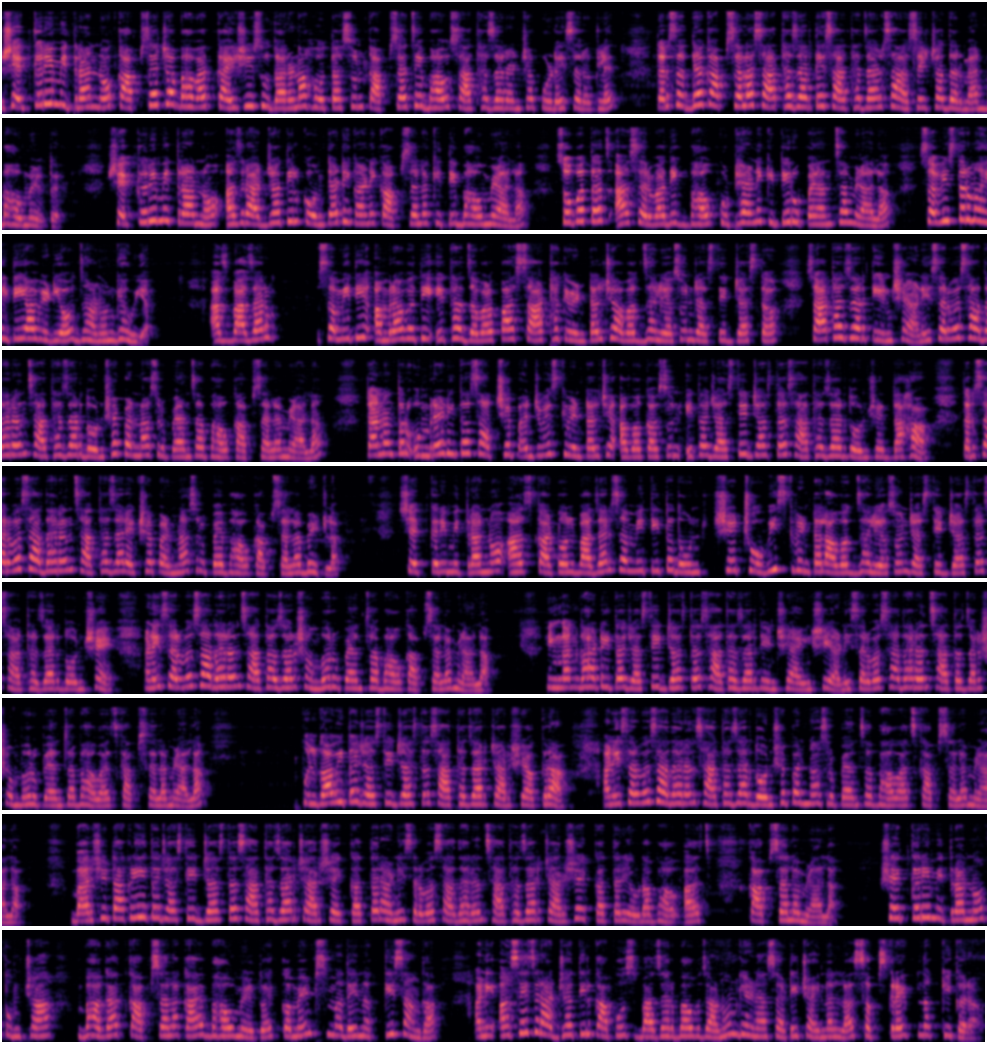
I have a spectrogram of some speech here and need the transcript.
शेतकरी मित्रांनो कापसाच्या भावात काहीशी सुधारणा होत असून कापसाचे भाव सात हजारांच्या पुढे सरकलेत तर सध्या कापसाला सात हजार ते सात हजार सहाशेच्या दरम्यान भाव मिळतोय. शेतकरी मित्रांनो आज राज्यातील कोणत्या ठिकाणी कापसाला किती भाव मिळाला? सोबतच आज सर्वाधिक भाव कुठे आणि किती रुपयांचा मिळाला? सविस्तर माहिती या व्हिडिओत जाणून घेऊया. आज बाजार समिती अमरावती इथं जवळपास साठ क्विंटलची आवक झाली असून जास्तीत जास्त सात हजार तीनशे आणि सर्वसाधारण सात हजार दोनशे पन्नास रुपयांचा भाव कापसाला मिळाला. त्यानंतर उमरेड इथं सातशे पंचवीस क्विंटलची आवक असून इथं जास्तीत जास्त सात हजार दोनशे दहा तर सर्वसाधारण सात हजार एकशे पन्नास रुपये भाव कापसाला भेटला. शेतकरी मित्रांनो आज काटोल बाजार समितीत दोनशे चोवीस क्विंटल आवक झाली असून जास्तीत जास्त सात हजार दोनशे आणि सर्वसाधारण सात हजार शंभर रुपयांचा भाव कापसाला मिळाला. हिंगणघाट इथं जास्तीत जास्त सात हजार तीनशे ऐंशी आणि सर्वसाधारण सात हजार शंभर रुपयांचा भाव आज कापसाला मिळाला. पुलगाव इथं जास्तीत जास्त सात हजार चारशे अकरा आणि सर्वसाधारण सात हजार दोनशे पन्नास रुपयांचा भाव आज कापसाला मिळाला. बार्शी टाकळी इथं जास्तीत जास्त सात हजार चारशे एकाहत्तर आणि सर्वसाधारण सात हजार चारशे एकाहत्तर एवढा भाव आज कापसाला मिळाला. शेतकरी मित्रांनो तुमच्या भागात कापसाला काय भाव मिळतोय? कमेंट्समध्ये नक्की सांगा. आणि असेच राज्यातील कापूस बाजारभाव जाणून घेण्यासाठी चॅनलला सबस्क्राईब नक्की करा.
